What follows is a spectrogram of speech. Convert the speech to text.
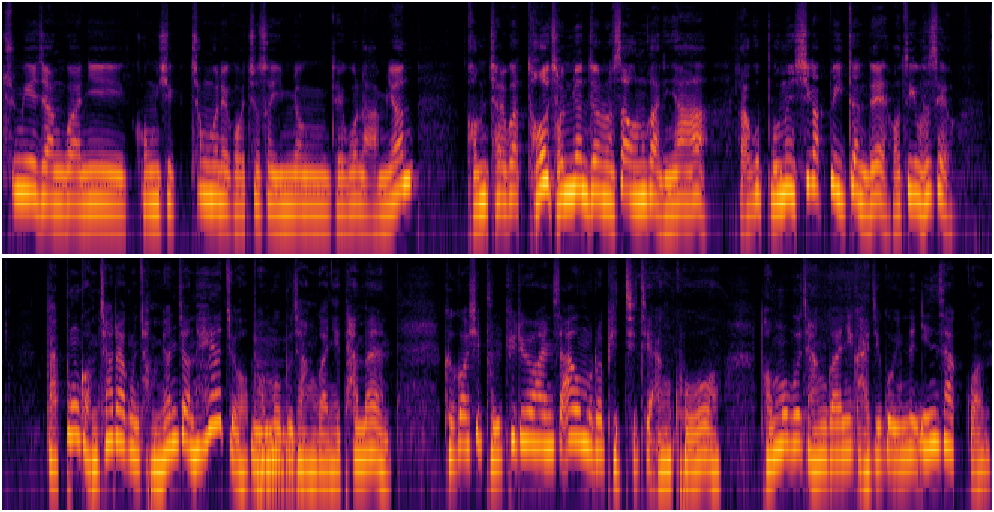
추미애 장관이 공식 청문회 거쳐서 임명되고 나면 검찰과 더 전면전으로 싸우는 거 아니냐라고 보는 시각도 있던데 어떻게 보세요? 나쁜 검찰하고는 전면전 해야죠. 음. 법무부 장관이. 다만 그것이 불필요한 싸움으로 비치지 않고 법무부 장관이 가지고 있는 인사권,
